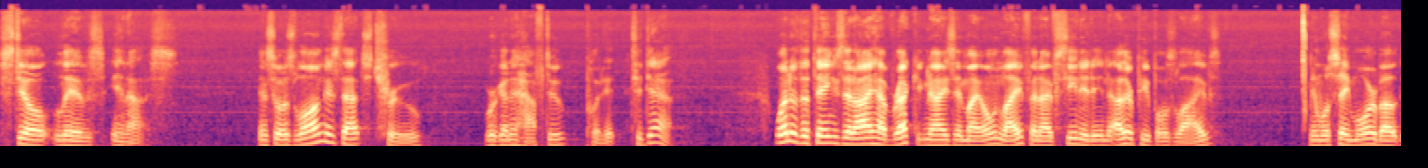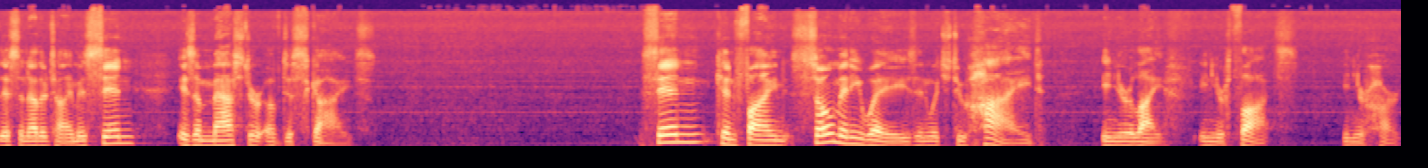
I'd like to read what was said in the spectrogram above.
still lives in us. And so, as long as that's true, we're going to have to put it to death. One of the things that I have recognized in my own life, and I've seen it in other people's lives, and we'll say more about this another time, is sin is a master of disguise. Sin can find so many ways in which to hide in your life, in your thoughts, in your heart.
